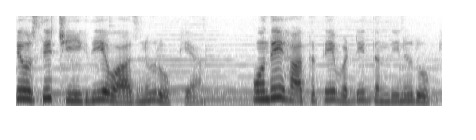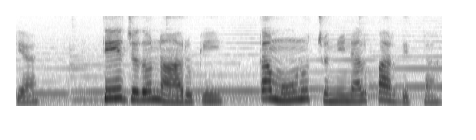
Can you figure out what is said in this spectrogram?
ਤੇ ਉਸ ਦੀ ਚੀਖ ਦੀ ਆਵਾਜ਼ ਨੂੰ ਰੋਕਿਆ। ਉਹਦੇ ਹੱਥ ਤੇ ਵੱਡੀ ਦੰਦੀ ਨੂੰ ਰੋਕਿਆ ਤੇ ਜਦੋਂ ਨਾ ਰੁਕੀ ਤਾਂ ਮੂੰਹ ਨੂੰ ਚੁੰਨੀ ਨਾਲ ਭਰ ਦਿੱਤਾ।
